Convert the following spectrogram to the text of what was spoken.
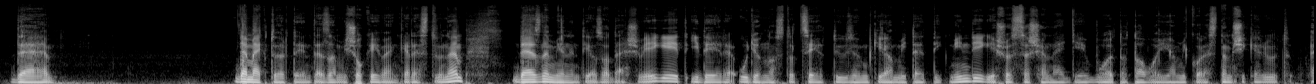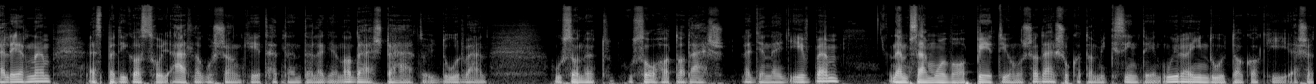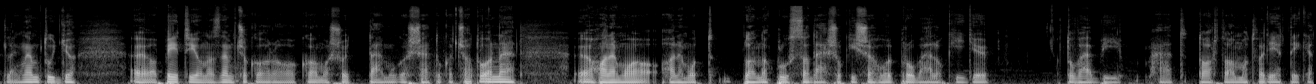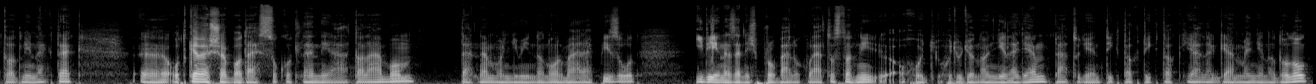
De de megtörtént ez, ami sok éven keresztül nem, de ez nem jelenti az adás végét, idére ugyanazt a célt tűzöm ki, amit eddig mindig, és összesen egy év volt a tavalyi, amikor ezt nem sikerült elérnem, ez pedig az, hogy átlagosan két hetente legyen adás, tehát hogy durván 25-26 adás legyen egy évben, nem számolva a Patreonos adásokat, amik szintén újraindultak, aki esetleg nem tudja. A Patreon az nem csak arra alkalmas, hogy támogassátok a csatornát, hanem, a, hanem ott vannak plusz adások is, ahol próbálok így további hát, tartalmat vagy értéket adni nektek. Ott kevesebb adás szokott lenni általában, tehát nem annyi, mint a normál epizód. Idén ezen is próbálok változtatni, hogy, hogy ugyanannyi legyen, tehát hogy ilyen tiktak-tiktak jelleggel menjen a dolog.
